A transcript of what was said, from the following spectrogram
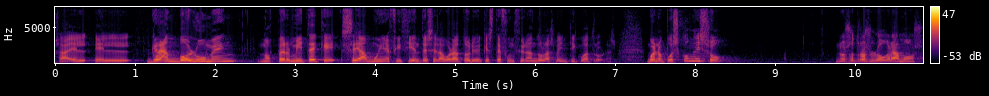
O sea, el gran volumen nos permite que sea muy eficiente ese laboratorio y que esté funcionando las 24 horas. Bueno, pues con eso nosotros logramos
